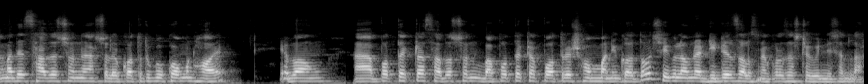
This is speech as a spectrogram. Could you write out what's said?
আমাদের সাজেশন আসলে কতটুকু কমন হয় এবং প্রত্যেকটা সাজেশন বা প্রত্যেকটা পত্রের সম্মানী কত সেগুলো আমরা ডিটেলস আলোচনা করার চেষ্টা করি ইনশাল্লাহ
